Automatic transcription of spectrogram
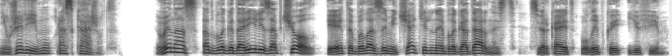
Неужели ему расскажут? «Вы нас отблагодарили за пчел, и это была замечательная благодарность», сверкает улыбкой Юфим.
